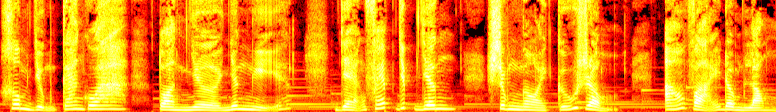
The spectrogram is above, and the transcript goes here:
không dùng can qua, toàn nhờ nhân nghĩa, giảng phép giúp dân, sông ngòi cứu rộng, áo vải đồng lòng,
